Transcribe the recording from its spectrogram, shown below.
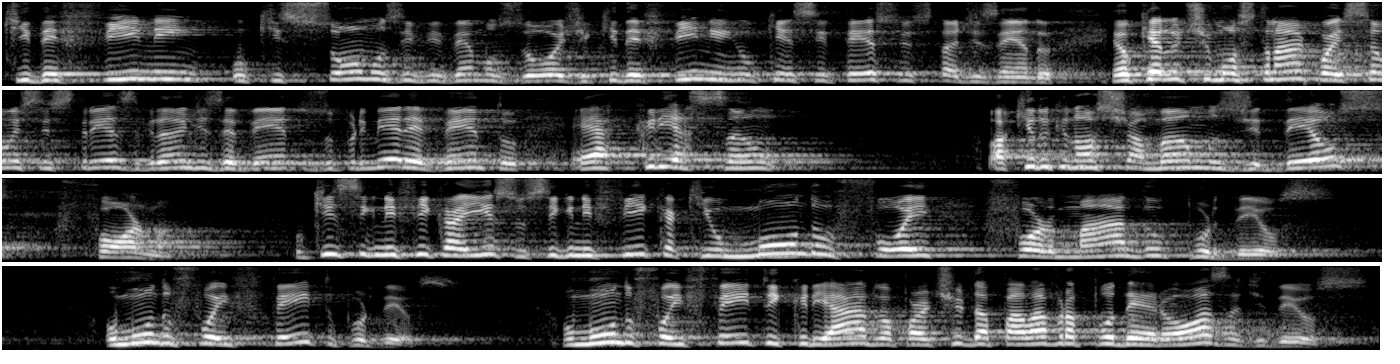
que definem o que somos e vivemos hoje, que definem o que esse texto está dizendo. Eu quero te mostrar quais são esses três grandes eventos. O primeiro evento é a criação, aquilo que nós chamamos de Deus forma. O que significa isso? Significa que o mundo foi formado por Deus, o mundo foi feito por Deus, o mundo foi feito e criado a partir da palavra poderosa de Deus.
